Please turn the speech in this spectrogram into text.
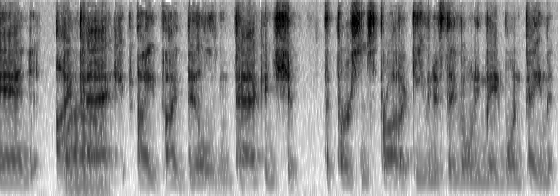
and I Wow. pack, I, I build and pack and ship the person's product, even if they've only made one payment.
